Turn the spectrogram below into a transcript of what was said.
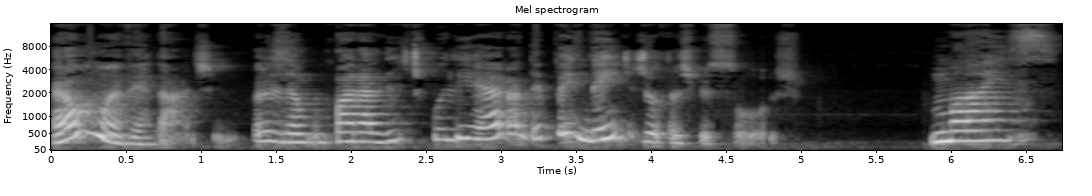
é ou não é verdade? Por exemplo, um paralítico ele era dependente de outras pessoas. Mas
